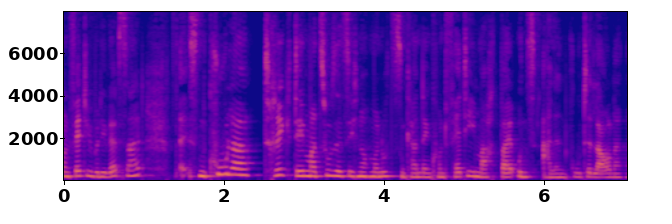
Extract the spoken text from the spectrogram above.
Konfetti über die Website. Das ist ein cooler Trick, den man zusätzlich nochmal nutzen kann, denn Konfetti macht bei uns allen gute Laune.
